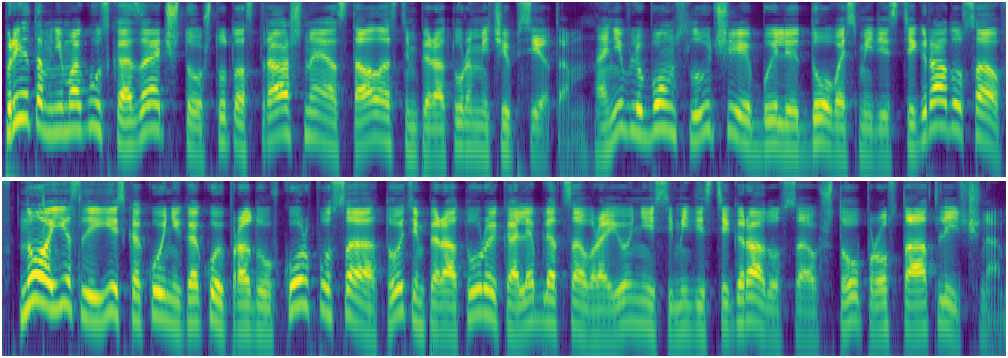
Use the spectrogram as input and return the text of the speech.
При этом не могу сказать, что что-то страшное стало с температурами чипсета. Они в любом случае были до 80 градусов, а если есть какой-никакой продув корпуса, то температуры колеблятся в районе 70 градусов, что просто отлично.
